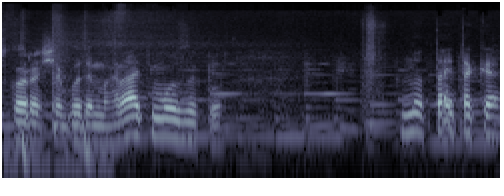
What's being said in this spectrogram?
Скоро ще будемо грати музику. Ну, та й таке.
